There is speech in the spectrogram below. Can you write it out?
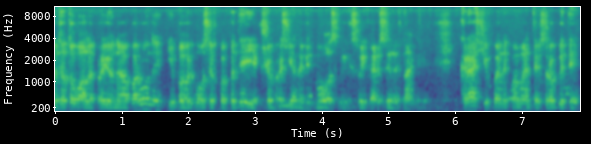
підготували прийоми оборони і повернулися в ППД, якщо б росіяни відмовили своїх своїх агресивних намірів. Краще в певних моментах зробити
